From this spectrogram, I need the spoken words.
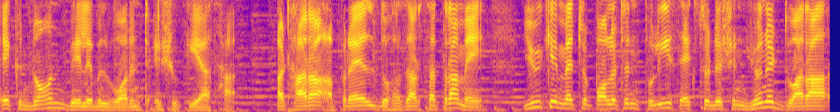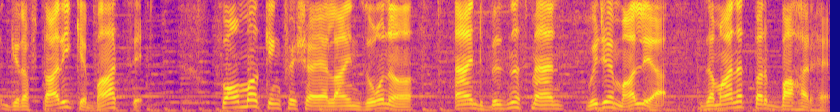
एक नॉन बेलेबल वारंट इशू किया था। 18 अप्रैल 2017 में UK metropolitan police extradition unit द्वारा गिरफ्तारी के बाद से former Kingfisher airlines owner and businessman Vijay Mallya जमानत पर बाहर है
